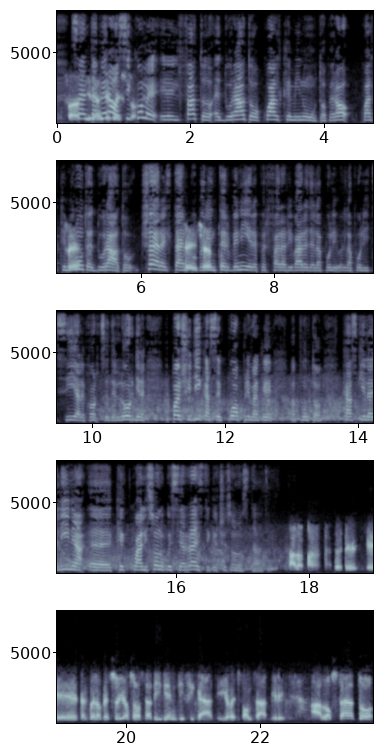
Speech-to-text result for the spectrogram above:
fa Senta, però siccome il fatto è durato qualche minuto però qualche sì. minuto è durato, c'era il tempo sì, per certo. intervenire, per far arrivare poli- la polizia, le forze dell'ordine e poi ci dica se può, prima che appunto caschi la linea, eh, che, quali sono questi arresti che ci sono stati. Allora, eh, eh, per quello che so io sono stati identificati i responsabili. Allo Stato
